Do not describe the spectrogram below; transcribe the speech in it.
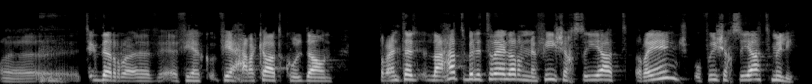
آه، تقدر آه، فيها فيها حركات cooldown طبعا أنت لاحظت بال trailer انه في شخصيات range وفي شخصيات melee.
